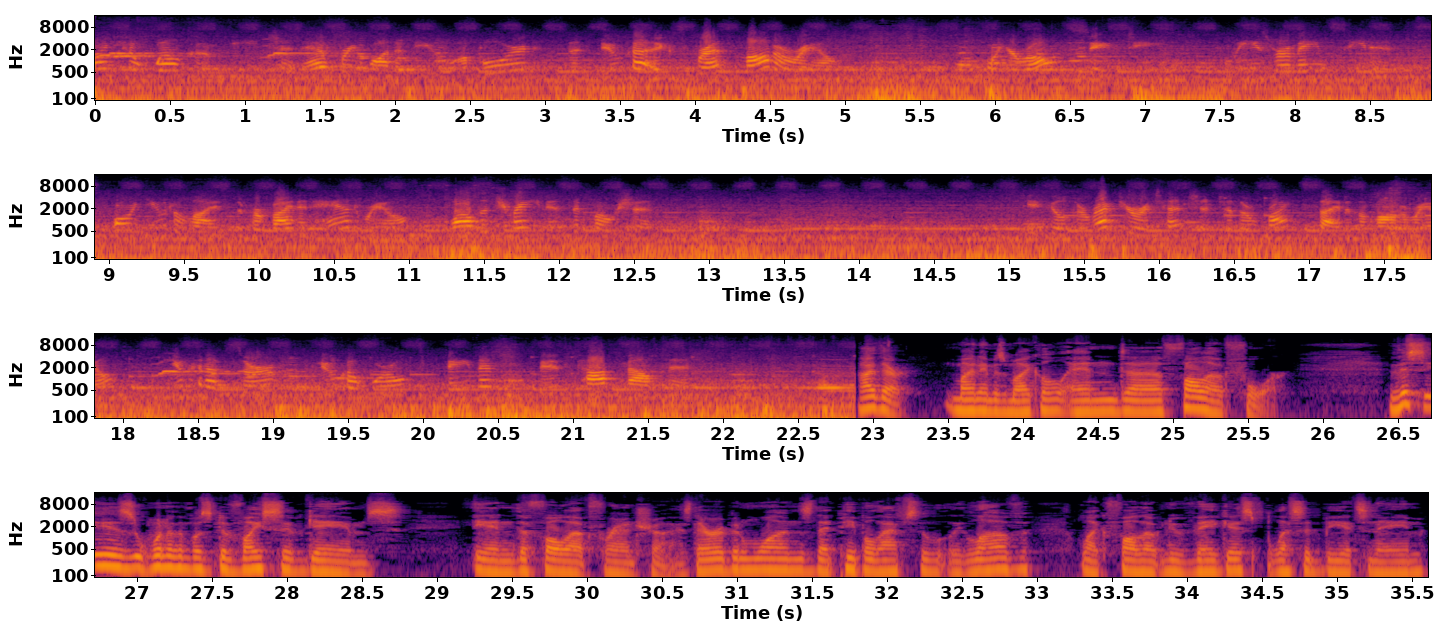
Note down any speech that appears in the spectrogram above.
like to welcome each and every one of you aboard the Nuka Express monorail. For your own safety, please remain seated or utilize the provided handrail while the train is in motion. If you'll direct your attention to the right side of the monorail, you can observe Nuka World's famous Bib Top Mountain. Hi there, my name is Michael, and uh, Fallout 4. This is one of the most divisive games in the Fallout franchise. There have been ones that people absolutely love, like Fallout New Vegas, blessed be its name.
